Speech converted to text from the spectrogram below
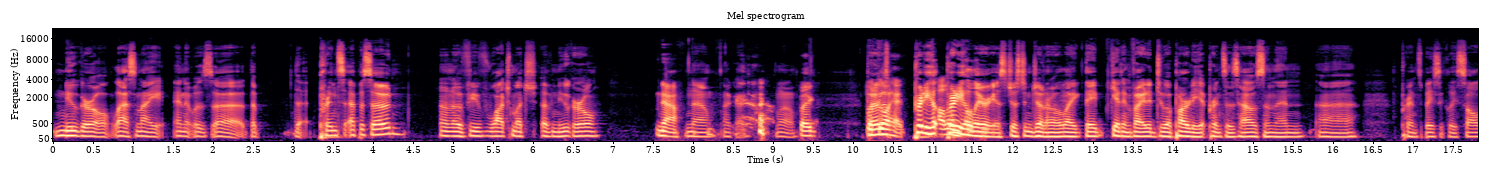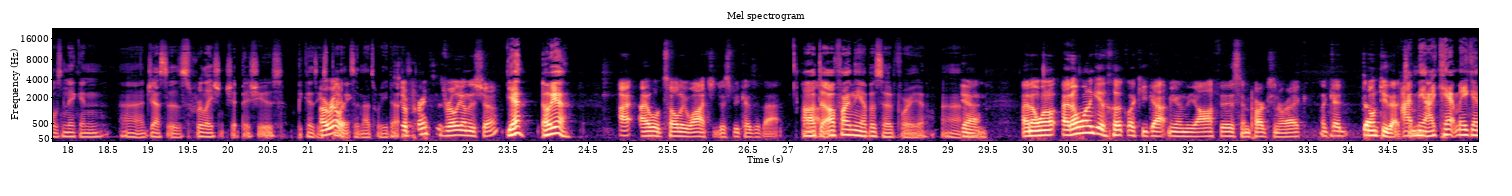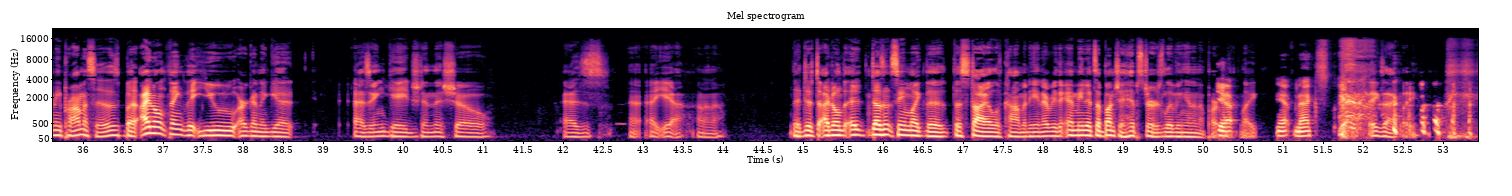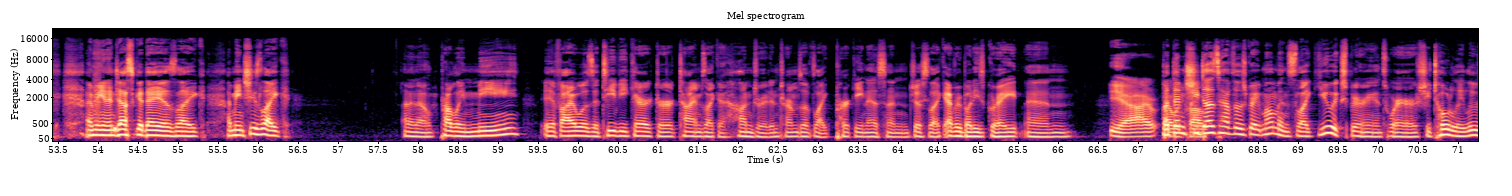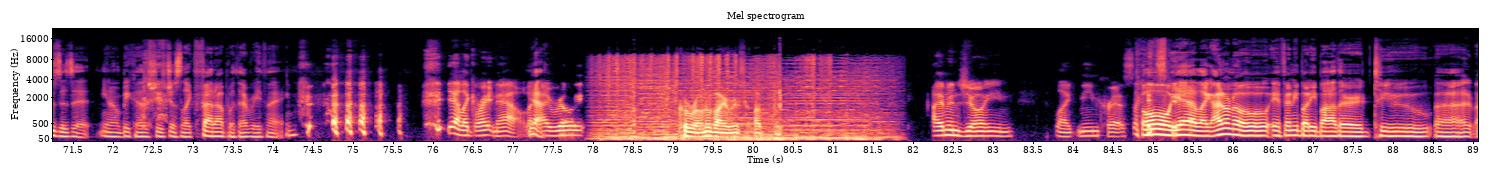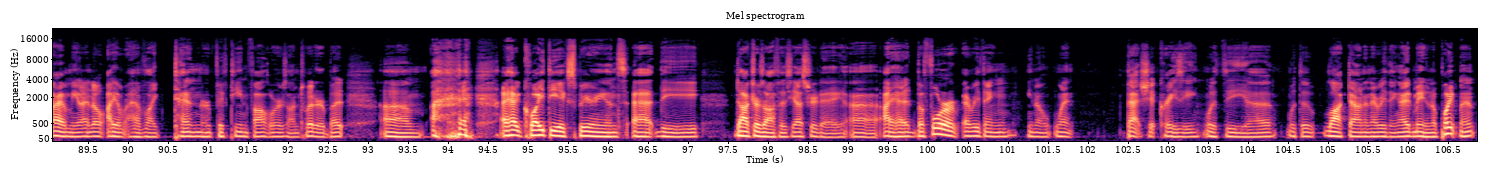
New Girl last night and it was uh the the Prince episode. I don't know if you've watched much of New Girl. No, No. Okay. Well, but but but go ahead. pretty I'll pretty indulge you. hilarious just in general. Like they get invited to a party at Prince's house and then uh Prince basically solves Nick and uh, Jess's relationship issues because he's Oh, really? Prince and that's what he does. So Prince is really on the show. yeah. Oh yeah. I, I will totally watch it just because of that. I'll, have to, Um, I'll find the episode for you. Uh, yeah. I don't want. I don't want to get hooked like you got me on The Office and Parks and Rec. Like I don't do that. I me. mean, I can't make any promises, but I don't think that you are going to get as engaged in this show as uh, uh, yeah, I don't know. It just I don't it doesn't seem like the the style of comedy and everything. I mean, it's a bunch of hipsters living in an apartment Yeah. like Yep. Next. exactly. I mean, and Jessica Day is like, I mean, she's like, I don't know, probably me if I was a TV character times like a hundred in terms of like perkiness and just like everybody's great and. Yeah. I, But I then she prob- does have those great moments like you experience where she totally loses it, you know, because she's just like fed up with everything. Yeah, like right now. Like Yeah. I really. Coronavirus update. I'm enjoying like Mean Chris. Oh yeah, like I don't know if anybody bothered to. Uh, I mean, I don't. I have like ten or fifteen followers on Twitter, but um, I had quite the experience at the doctor's office yesterday. Uh, I had before everything, you know, went batshit crazy with the uh, with the lockdown and everything. I had made an appointment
